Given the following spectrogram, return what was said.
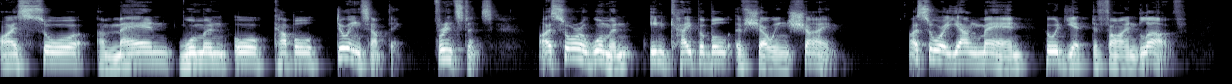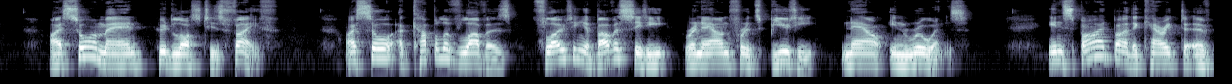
I saw a man, woman, or couple doing something. For instance, I saw a woman incapable of showing shame. I saw a young man who had yet to find love. I saw a man who'd lost his faith. I saw a couple of lovers floating above a city renowned for its beauty, now in ruins. Inspired by the character of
